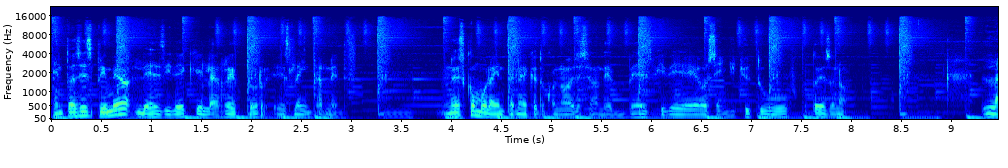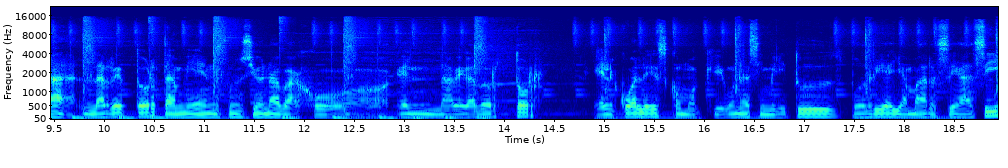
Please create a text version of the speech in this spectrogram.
Entonces primero les diré que la Rector es la internet. No es como la internet que tú conoces, donde ves videos en YouTube, todo eso no. La, la red Tor también funciona bajo el navegador Tor, el cual es como que una similitud, podría llamarse así,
